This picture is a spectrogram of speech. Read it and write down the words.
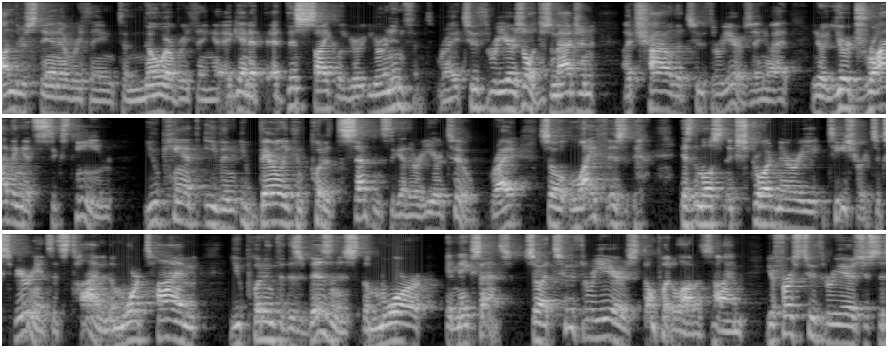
understand everything, to know everything. Again, at, at this cycle, you're, you're an infant, right? Two, three years old. Just imagine a child at two, three years. You know, at, you know, you're driving at 16. You can't even, you barely can put a sentence together at year two, right? So life is is the most extraordinary teacher. It's experience, it's time, and the more time you put into this business, the more it makes sense. So at two, three years, don't put a lot of time. Your first two, three years, just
